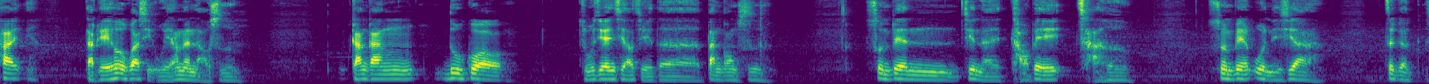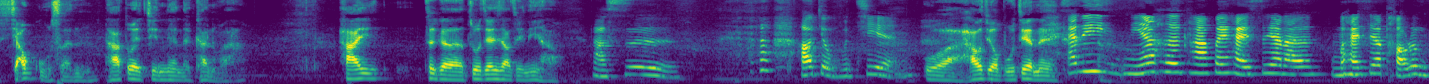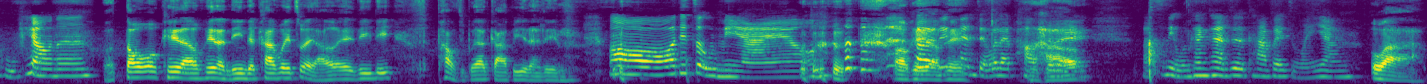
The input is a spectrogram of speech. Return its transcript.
嗨，大家好，我是韦阳南老师。刚刚路过竹间小姐的办公室，顺便进来讨杯茶喝，顺便问一下这个小股神他对今天的看法。嗨，这个竹间小姐你好，老师，好久不见。哇，好久不见呢。啊，你你要喝咖啡，还是要来？我们还是要讨论股票呢？我都 OK 啦，OK 啦，你的咖啡最好诶，你你泡一杯咖啡来啉。哦，我在做有名的哦。OK OK。看着我来泡好的嘞。老师，你闻看看这个咖啡怎么样？哇，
